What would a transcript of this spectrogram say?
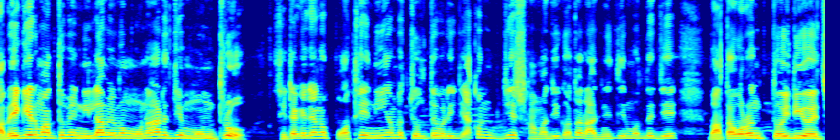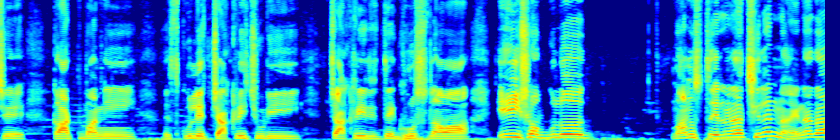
আবেগের মাধ্যমে নিলাম এবং ওনার যে মন্ত্র, সেটাকে যেন পথে নিয়ে আমরা চলতে পারি। যে এখন যে সামাজিকতা, রাজনীতির মধ্যে যে বাতাবরণ তৈরি হয়েছে, কাটমানি, স্কুলের চাকরি চুরি, চাকরিতে ঘুষ নেওয়া, এই সবগুলো মানুষ তো এনারা ছিলেন না, এনারা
